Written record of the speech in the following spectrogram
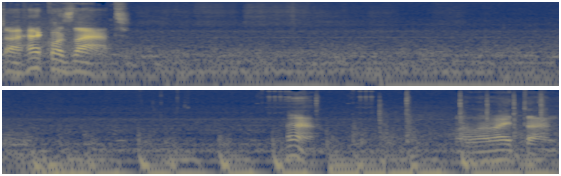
The heck was that? Huh. Well, alright then.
